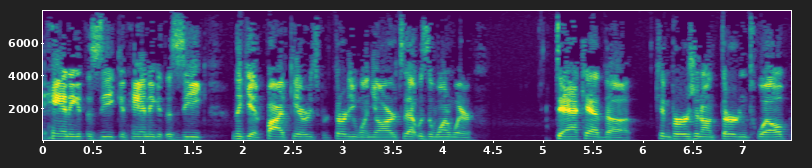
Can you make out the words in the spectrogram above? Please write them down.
handing it to Zeke and handing it to Zeke. I think he had five carries for 31 yards. That was the one where Dak had the conversion on third and 12.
